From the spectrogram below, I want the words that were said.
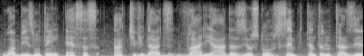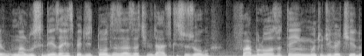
O Abismo tem essas atividades variadas e eu estou sempre tentando trazer uma lucidez a respeito de todas as atividades que esse jogo fabuloso tem, muito divertido,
